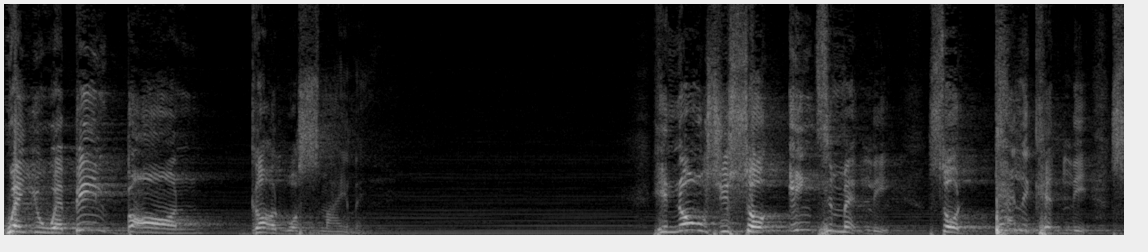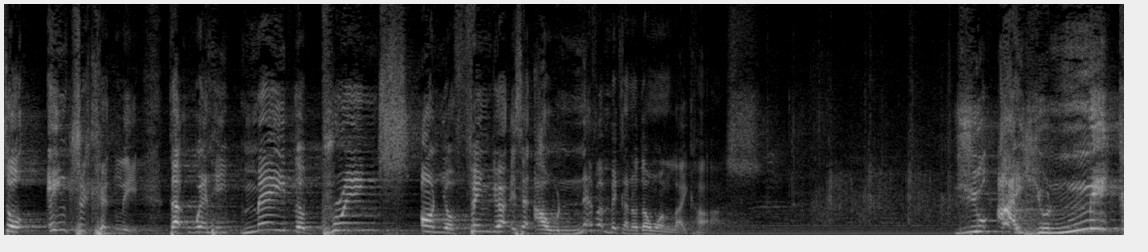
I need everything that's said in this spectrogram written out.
When you were being born, God was smiling. He knows you so intimately, so delicately, so intricately that when he made the prints on your finger, he said, I will never make another one like hers. You are unique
